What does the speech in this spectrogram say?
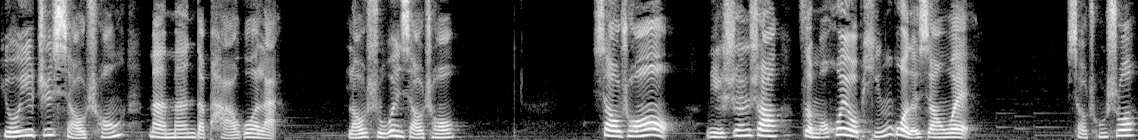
有一只小虫慢慢地爬过来。老鼠问小虫：“小虫，你身上怎么会有苹果的香味？”小虫说：“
